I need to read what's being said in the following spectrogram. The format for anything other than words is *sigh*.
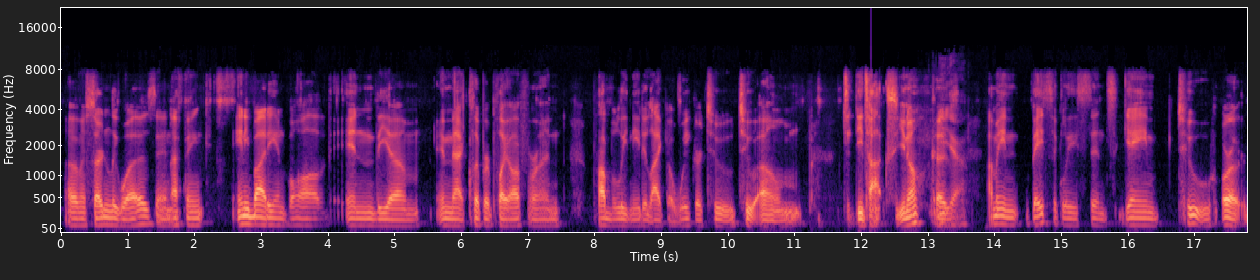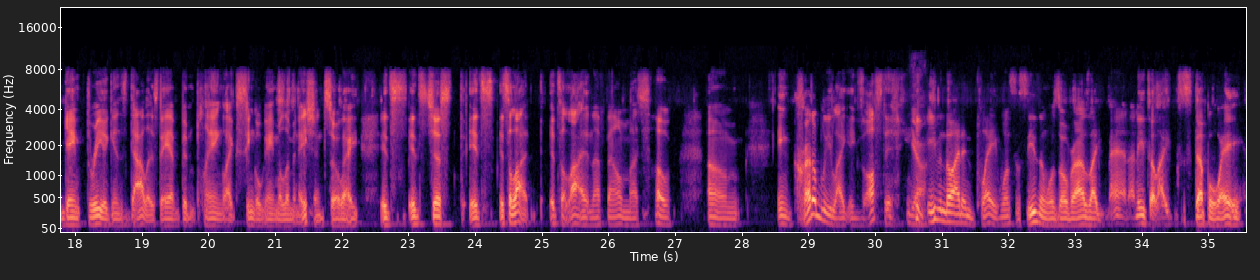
Um, it certainly was, and I think anybody involved in the um, in that Clipper playoff run probably needed like a week or two to um to detox. You know, because Yeah. I mean, basically since game two or game three against Dallas, they have been playing like single game elimination. So like it's it's just it's it's a lot. It's a lot. And I found myself um incredibly like exhausted. *laughs* Yeah. Even though I didn't play once the season was over. I was like, man, I need to like step away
